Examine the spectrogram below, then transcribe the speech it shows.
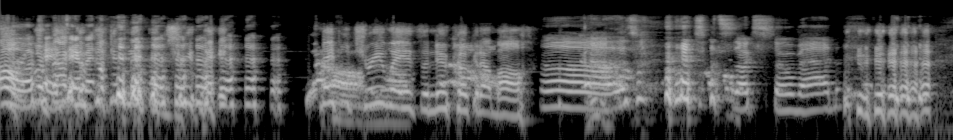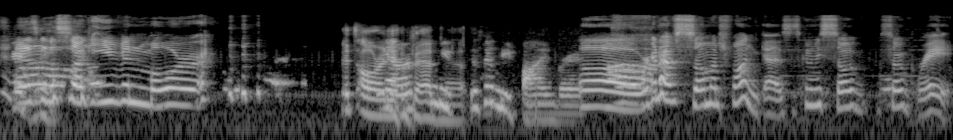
Oh, Oh, we're okay, back damn to it. fucking Maple Treeway. Maple Oh, Treeway no. is the new coconut mall. oh, this, this one sucks so bad. And it's gonna suck even more. It's already Yeah, a it's bad gonna, be, map. it's gonna be fine, Bray. Oh, we're gonna have so much fun, guys. It's gonna be so so great.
